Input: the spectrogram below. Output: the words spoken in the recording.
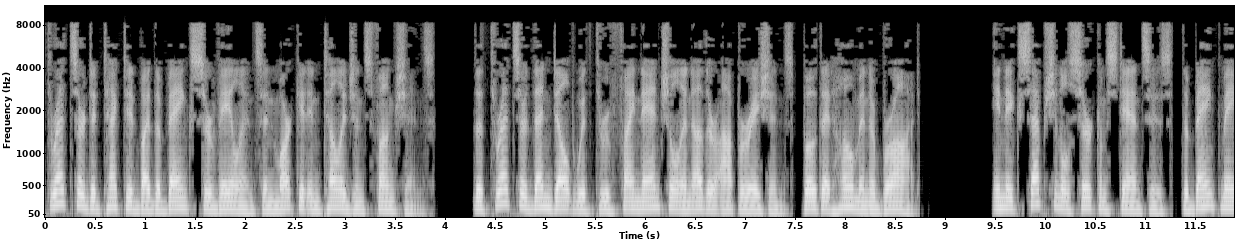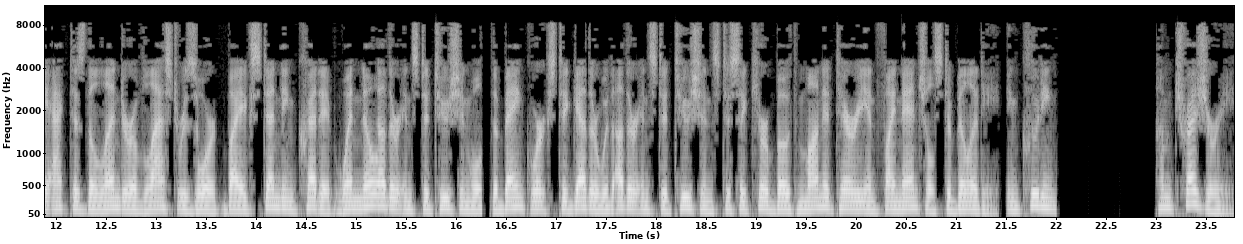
Threats are detected by the bank's surveillance and market intelligence functions. The threats are then dealt with through financial and other operations, both at home and abroad. In exceptional circumstances, the bank may act as the lender of last resort by extending credit when no other institution will. The bank works together with other institutions to secure both monetary and financial stability, including HM Treasury,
